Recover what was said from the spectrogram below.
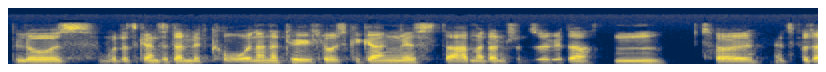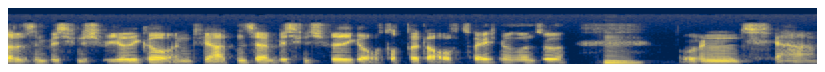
Bloß, wo das Ganze dann mit Corona natürlich losgegangen ist, da haben wir dann schon so gedacht, hm, toll, jetzt wird alles ein bisschen schwieriger und wir hatten es ja ein bisschen schwieriger, auch dort bei der Aufzeichnung und so. Hm. Und ja,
